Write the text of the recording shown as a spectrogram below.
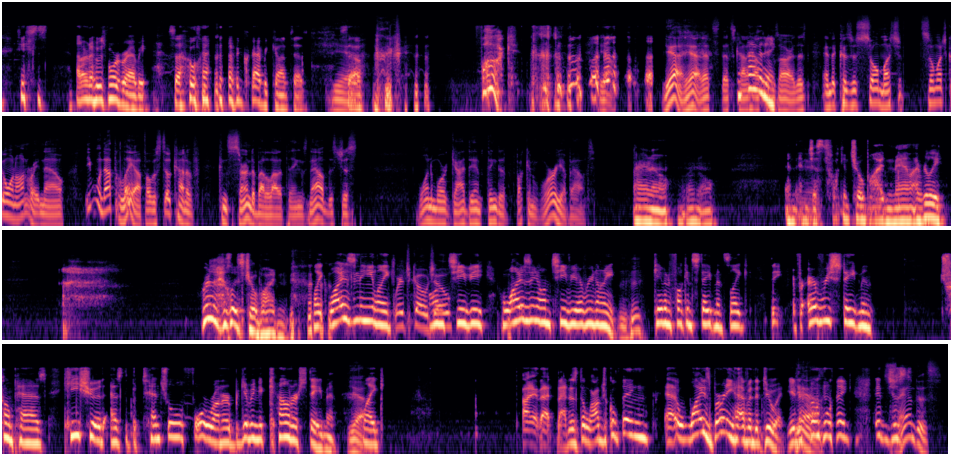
don't know who's more grabby. So we'll have a grabby contest. Yeah. Fuck. Yeah. Yeah, yeah. That's that's kind of how things are. There's, and because there's so much so much going on right now. Even without the layoff, I was still kind of concerned about a lot of things. Now there's just one more goddamn thing to fucking worry about. I know. I know. And and Yeah. just fucking Joe Biden, man. I really. Where the hell is Joe Biden? Like, why isn't he like Where'd you go, on Joe? TV? Why is he on TV every night? hmm giving fucking statements like the, for every statement Trump has, he should, as the potential forerunner, be giving a counter statement. Yeah. Like, I that that is the logical thing. Uh, why is Bernie having to do it? You know, Yeah. like it's just Sanders.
